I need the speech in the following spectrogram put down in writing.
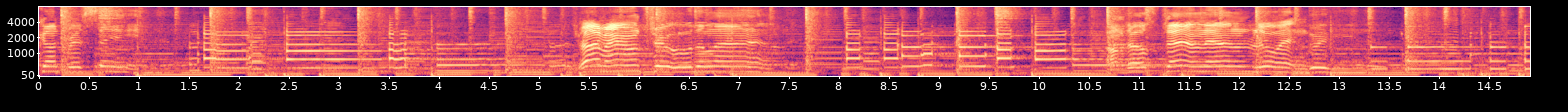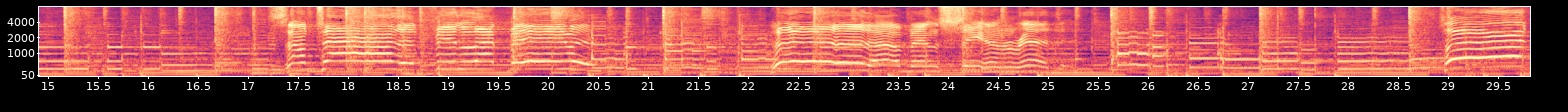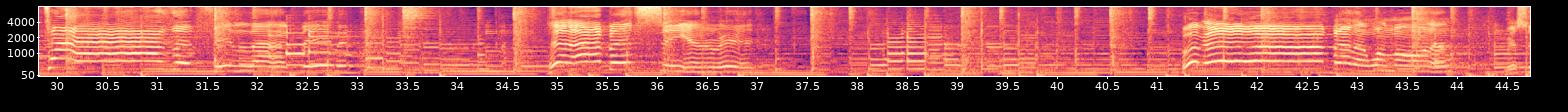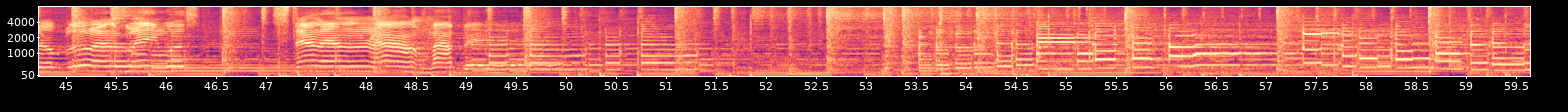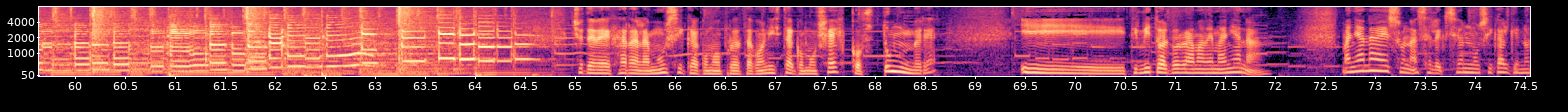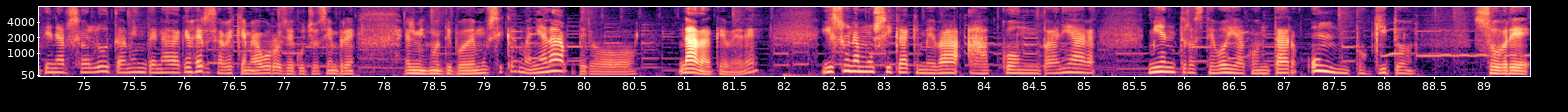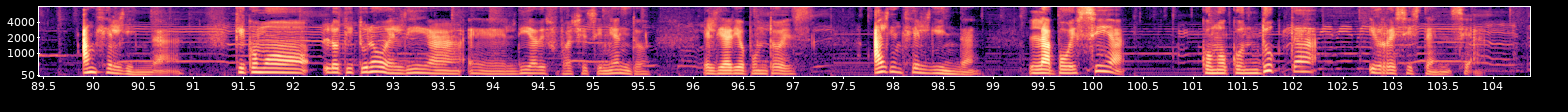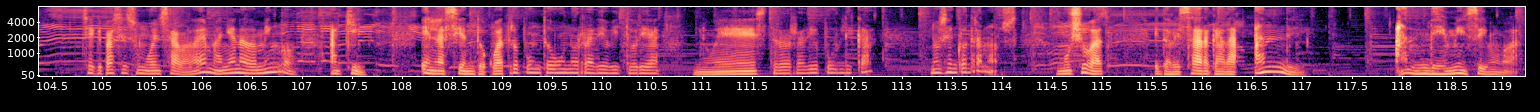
country sing. Yo te voy a dejar a la música como protagonista, como ya es costumbre, y te invito al programa de mañana. Mañana es una selección musical que no tiene absolutamente nada que ver. Sabes que me aburro si escucho siempre el mismo tipo de música. Mañana, pero nada que ver, ¿eh? Y es una música que me va a acompañar mientras te voy a contar un poquito sobre Ángel Guinda, que como lo tituló el día, el día de su fallecimiento, el diario.es, Ángel Guinda, la poesía como conducta y resistencia. Che, que pases un buen sábado, ¿eh? Mañana domingo, aquí, en la 104.1 Radio Victoria, nuestra radio pública, nos encontramos. Mucho bat, eta bezarkada handi, handimísimo bat.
